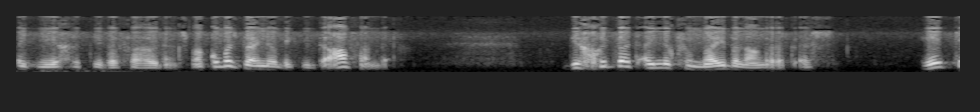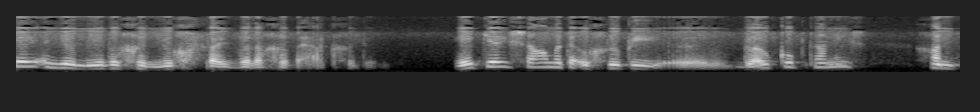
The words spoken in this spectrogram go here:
uit negatiewe verhoudings. Maar kom ons bly nou 'n bietjie daarvan weg. Die goed wat eintlik vir my belangrik is, Het jy in jou lewe genoeg vrywillige werk gedoen? Het jy saam met 'n ou groepie uh, bloukop tannies gaan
